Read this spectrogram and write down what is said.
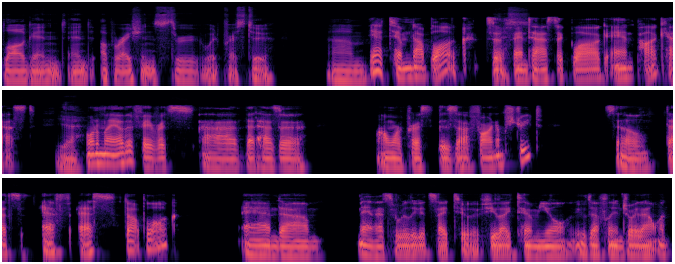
blog and and operations through WordPress too. Um, yeah, tim.blog. It's yes. a fantastic blog and podcast. Yeah. One of my other favorites uh, that has a on WordPress is uh, Farnham Street. So that's fs.blog. And um, man, that's a really good site too. If you like Tim, you'll you'll definitely enjoy that one.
